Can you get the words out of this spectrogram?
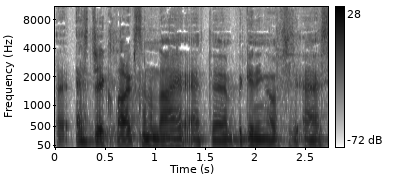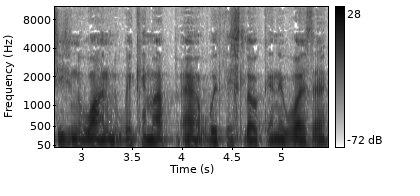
uh, S.J. Clarkson and I, at the beginning of uh, season one, we came up uh, with this look, and it was a,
